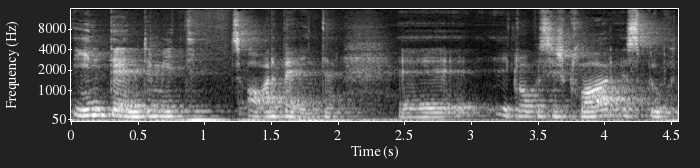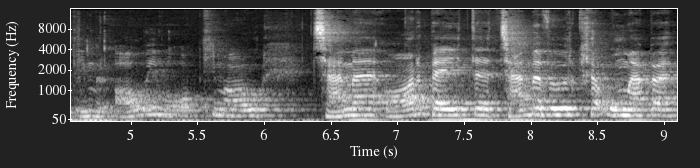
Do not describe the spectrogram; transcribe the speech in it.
intern damit zu arbeiten. Äh, ich glaube, es ist klar, es braucht immer alle, die optimal zusammenarbeiten, zusammenwirken, um eben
